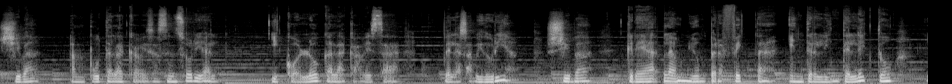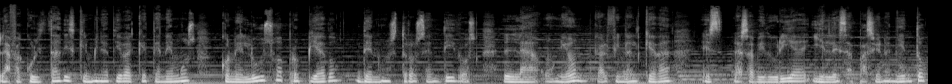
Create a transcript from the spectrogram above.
Shiva amputa la cabeza sensorial y coloca la cabeza de la sabiduría. Shiva crea la unión perfecta entre el intelecto, la facultad discriminativa que tenemos con el uso apropiado de nuestros sentidos. La unión que al final queda es la sabiduría y el desapasionamiento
